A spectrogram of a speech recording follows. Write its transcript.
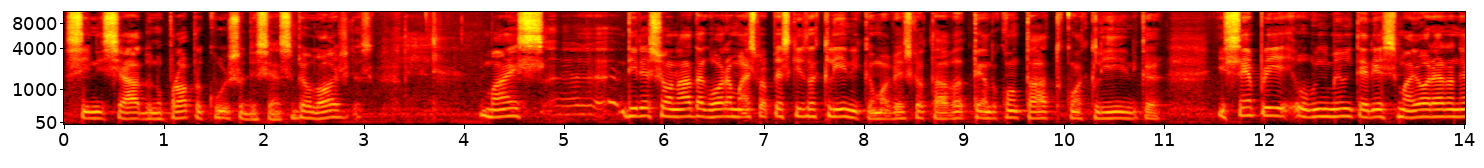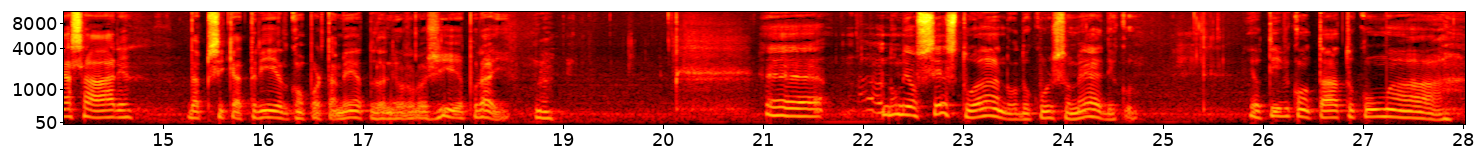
se iniciado no próprio curso de Ciências Biológicas, mas direcionada agora mais para pesquisa clínica, uma vez que eu estava tendo contato com a clínica. E sempre o meu interesse maior era nessa área da psiquiatria, do comportamento, da neurologia, por aí. Né? É, no meu sexto ano do curso médico, eu tive contato com uma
